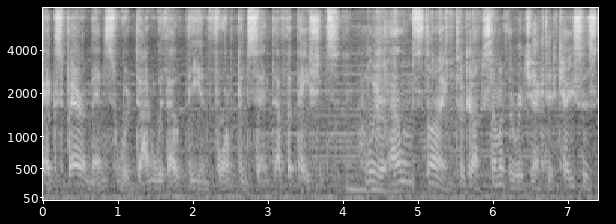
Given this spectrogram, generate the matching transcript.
experiments were done without the informed consent of the patients. Mm-hmm. Lawyer Alan Stein took up some of the rejected cases.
